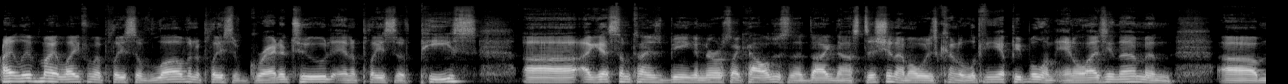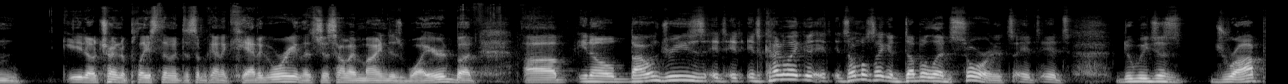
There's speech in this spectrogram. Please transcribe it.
I live my life from a place of love and a place of gratitude and a place of peace. Uh, I guess sometimes being a neuropsychologist and a diagnostician, I'm always kind of looking at people and analyzing them and, um, you know, trying to place them into some kind of category. And that's just how my mind is wired. But uh, you know, boundaries. It, it it's kind of like it, it's almost like a double edged sword. It's it, it's do we just drop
